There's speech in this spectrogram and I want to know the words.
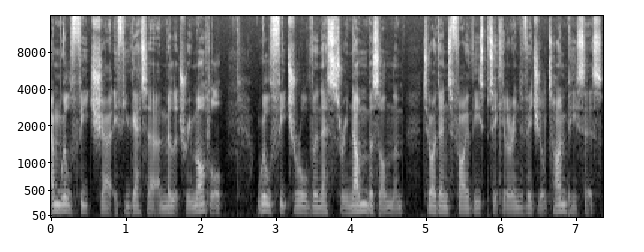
and will feature, if you get a, a military model, will feature all the necessary numbers on them to identify these particular individual timepieces.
